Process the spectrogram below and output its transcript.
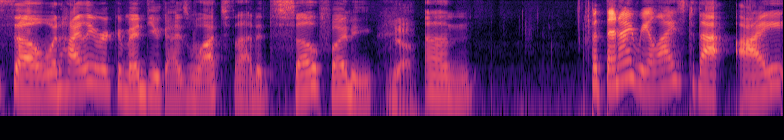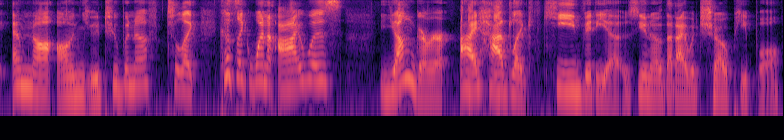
so, would highly recommend you guys watch that. It's so funny. Yeah. Um, but then I realized that I am not on YouTube enough to like, cause like when I was younger, I had like key videos, you know, that I would show people,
